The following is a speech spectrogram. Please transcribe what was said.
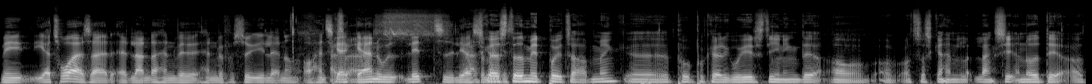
men jeg tror altså, at, at Lander han vil, han vil forsøge et eller andet. Og han skal altså, gerne ud lidt tidligere. Han skal afsted kan... midt på etappen, ikke? Øh, på, på kategori 1-stigningen der. Og, og, og så skal han lancere noget der. Og,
